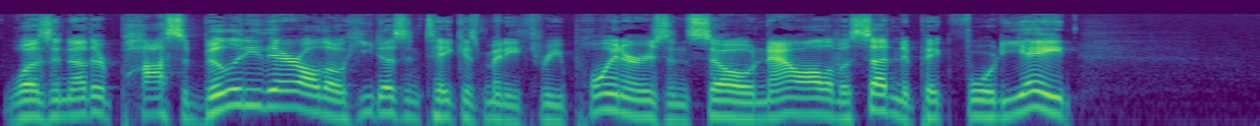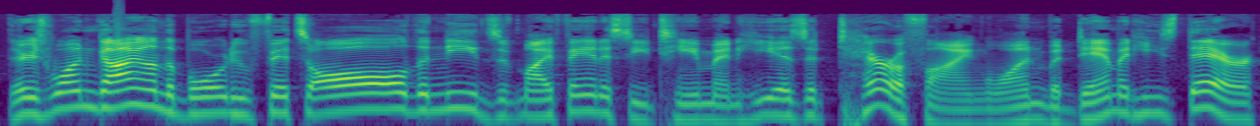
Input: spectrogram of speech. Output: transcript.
was another possibility there, although he doesn't take as many three pointers, and so now all of a sudden to pick 48 there's one guy on the board who fits all the needs of my fantasy team, and he is a terrifying one, but damn it, he's there.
